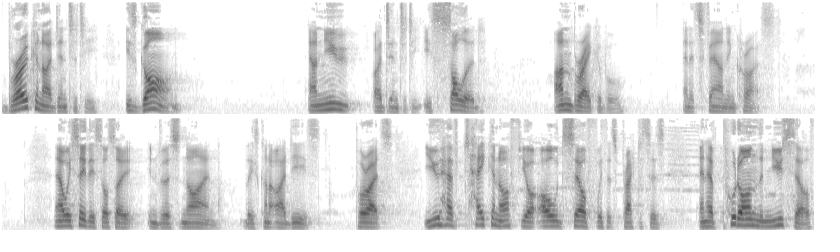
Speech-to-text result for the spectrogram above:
broken identity is gone. Our new identity is solid, unbreakable, and it's found in Christ. Now, we see this also in verse 9, these kind of ideas. Paul writes, You have taken off your old self with its practices and have put on the new self,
